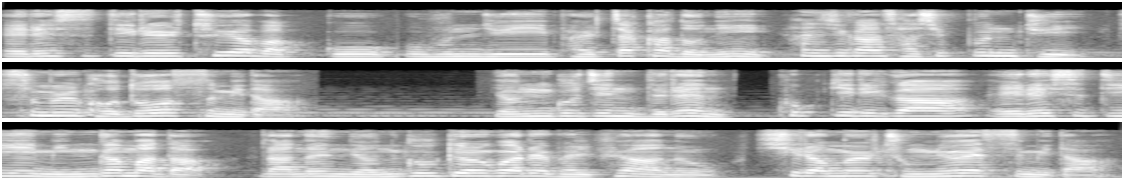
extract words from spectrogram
LSD를 투여받고 5분 뒤 발작하더니 1시간 40분 뒤 숨을 거두었습니다. 연구진들은 코끼리가 LSD에 민감하다 라는 연구 결과를 발표한 후 실험을 종료했습니다.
